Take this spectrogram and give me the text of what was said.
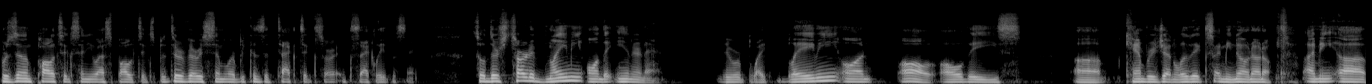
Brazilian politics and U.S. politics, but they're very similar because the tactics are exactly the same. So they started blaming on the internet. They were like blaming on all all these uh, Cambridge Analytics. I mean, no, no, no. I mean, uh,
